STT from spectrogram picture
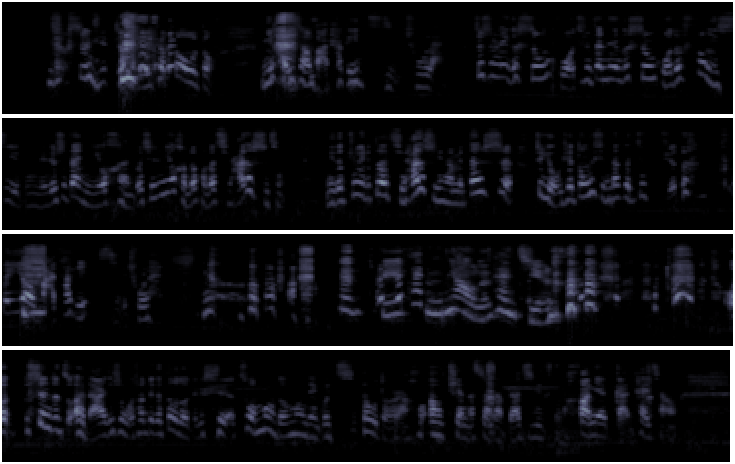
就是你长了一颗痘痘，你很想把它给挤出来。就是那个生活，就是在那个生活的缝隙中间，就是在你有很多，其实你有很多很多其他的事情，你的注意力都在其他的事情上面，但是就有些东西，那个就觉得 非要把它给挤出来。这比喻太妙了，太绝了。我甚至做啊，当然就是我说这个痘痘这个事，做梦都梦见过挤痘痘，然后哦天呐，算了，不要继续，画面感太强了。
